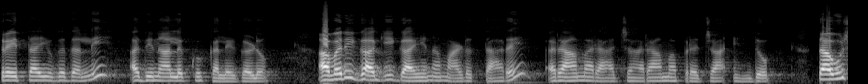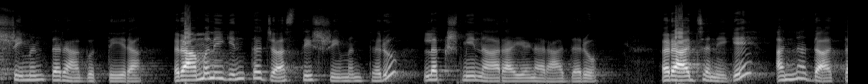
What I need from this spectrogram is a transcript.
ತ್ರೇತಾಯುಗದಲ್ಲಿ ಹದಿನಾಲ್ಕು ಕಲೆಗಳು. ಅವರಿಗಾಗಿ ಗಾಯನ ಮಾಡುತ್ತಾರೆ ರಾಮರಾಜ ರಾಮ ಪ್ರಜಾ ಎಂದು. ತಾವು ಶ್ರೀಮಂತರಾಗುತ್ತೀರಾ? ರಾಮನಿಗಿಂತ ಜಾಸ್ತಿ ಶ್ರೀಮಂತರು ಲಕ್ಷ್ಮೀನಾರಾಯಣರಾದರು. ರಾಜನಿಗೆ ಅನ್ನದಾತ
